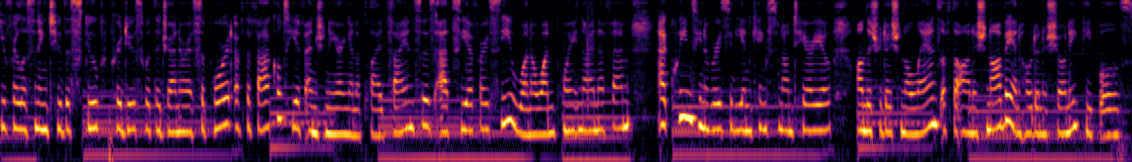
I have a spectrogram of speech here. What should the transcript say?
you for listening to The Scoop, produced with the generous support of the Faculty of Engineering and Applied Sciences at CFRC 101.9 FM at Queen's University in Kingston, Ontario, on the traditional lands of the Anishinaabe and Haudenosaunee peoples.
